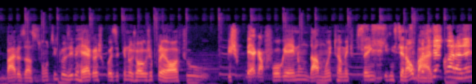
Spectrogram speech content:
vários assuntos, inclusive regras, coisa que nos jogos de playoff o bicho pega fogo e aí não dá muito realmente pra você ensinar o básico. agora, né?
